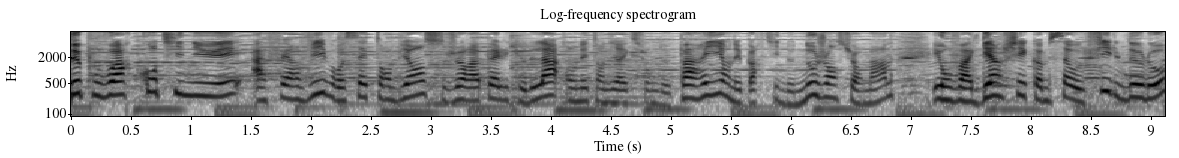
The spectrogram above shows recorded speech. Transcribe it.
de pouvoir continuer à faire vivre cette ambiance. Je rappelle que là, on est en direction de Paris, on est parti de Nogent-sur-Marne et on va guincher comme ça au fil de l'eau.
